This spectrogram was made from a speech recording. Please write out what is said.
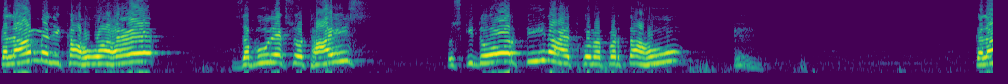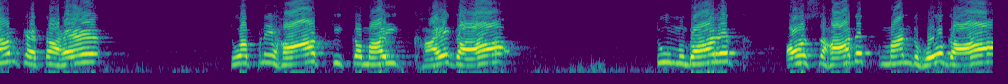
कलाम में लिखा हुआ है, जबूर 128 उसकी दो और तीन आयत को मैं पढ़ता हूँ। कलाम कहता है, तू अपने हाथ की कमाई खाएगा, तू मुबारक और शहादतमंद होगा,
